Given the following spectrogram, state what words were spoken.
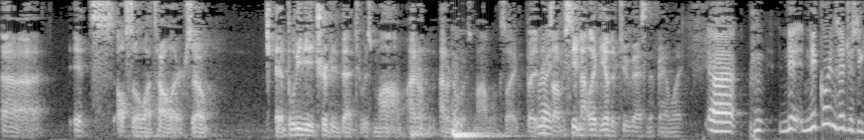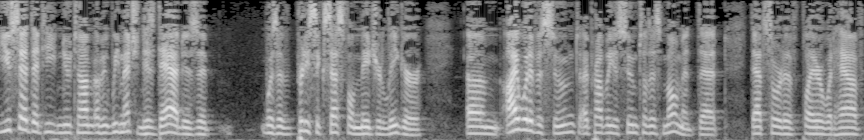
uh, it's also a lot taller. So I believe he attributed that to his mom. I don't, I don't know what his mom looks like, but right. it's obviously not like the other two guys in the family. Uh, Nick Gordon's interesting. You said that he knew Tom. I mean, we mentioned his dad is a, was a pretty successful major leaguer. Um, I would have assumed, I probably assumed to this moment that that sort of player would have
